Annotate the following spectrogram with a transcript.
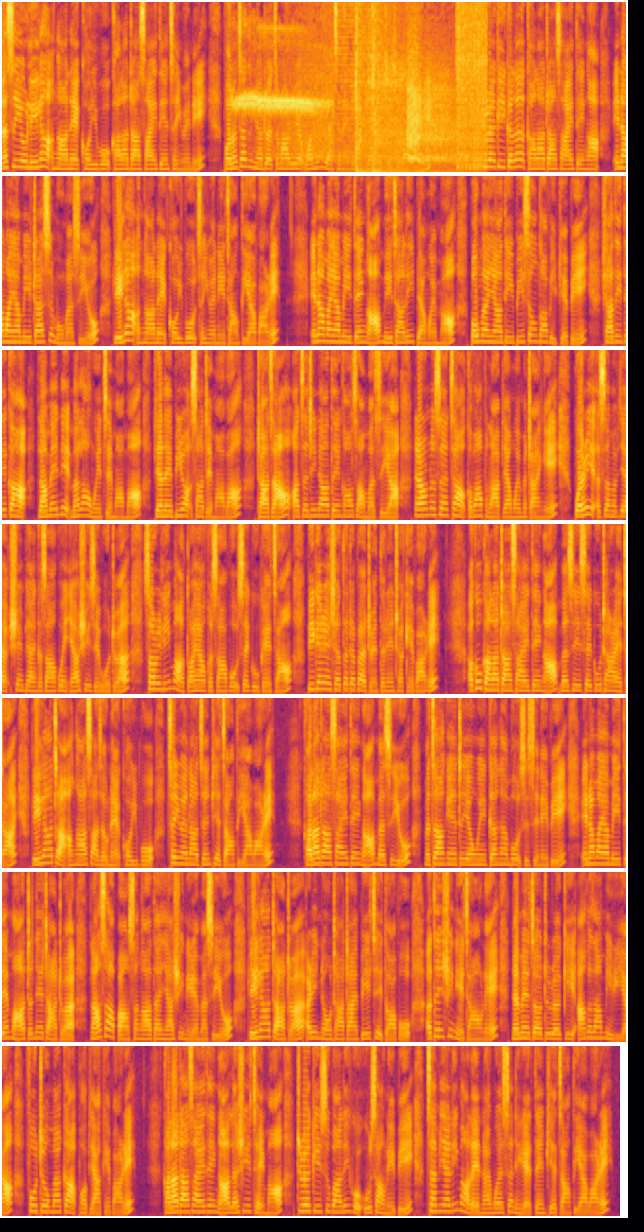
မက်ဆီယိုလေးလာအငါနဲ့ခေါ်ယူဖို့ဂါလာတာဆိုင်အသင်းချိန်ရွယ်နေဘောလုံးကြတဲ့များအတွက်ကျမတို့ရဲ့1 million channel လေးကပြန်လည်ကြိုဆိုလိုက်ပါတယ်။တူရကီကလပ်ဂါလာတာဆိုင်အသင်းကအင်နာမိုင်ယာမီတိုက်စစ်မှုမက်ဆီယိုလေးလာအငါနဲ့ခေါ်ယူဖို့ချိန်ရွယ်နေကြောင်းသိရပါတယ်။ အင်နာမိုင်ယာမီအသင်းကမေဂျာလိပြိုင်ပွဲမှာပုံမှန်ရာသီပြီးဆုံးသွားပြီဖြစ်ပြီးရာသီသစ်ကလာမယ့်နှစ်မတ်လဝင်ကျင်မှာမှပြန်လည်ပြီးတော့စတင်မှာပါ။ဒါကြောင့်အာဂျင်တီးနားအသင်းကောင်းဆောင်မက်ဆီက2026ကမ္ဘာဖလားပြိုင်ပွဲမတိုင်ခင်ပွဲရီအဆက်မပြတ်ရှင်ပြိုင်ကစားခွင့်ရရှိစေဖို့အတွက်ဆော်ရီလီမှာတွားရောက်ကစားဖို့စိတ်ကူခဲ့ကြောင်းပြီးခဲ့တဲ့ရက်သက်တစ်ပတ်တွင်သတင်းထွက်ခဲ့ပါတယ်။အခုကာလာတာဆိုင်အသင်းကမက်ဆီစိတ်ကူးထားတဲ့အတိုင်းလေးလာတာအငားစာချုပ်နဲ့ခေါ်ယူဖို့ချိန်ရွယ်လာခြင်းဖြစ်ကြောင်းသိရပါတယ်။ ဂါလာတာဆိုင်အသင်းကမက်ဆီကိုမကြခင်တရားဝင်ကမ်းလှမ်းဖို့စီစဉ်နေပြီးအင်နာမိုင်ယာမီအသင်းမှာတစ်နှစ်တာအတွက်လောင်းစာပေါင်း15တန်းရရှိနေတဲ့မက်ဆီကိုလေးလတာအတွက်အဲ့ဒီနှုံထားတိုင်းပေးချေသွားဖို့အသင်းရှိနေကြောင်းလည်းနာမည်ကျော်တူရကီအားကစားမီဒီယာဖိုတိုမတ်ကဖော်ပြခဲ့ပါတယ်ဂါလာတာဆိုင်အသင်းကလက်ရှိချိန်မှာတူရကီစူပါလိကိုဦးဆောင်နေပြီးချန်ပီယံလိမှာလည်းနိုင်ပွဲဆက်နေတဲ့အသင်းဖြစ်ကြောင်းသိရပါဗျ။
